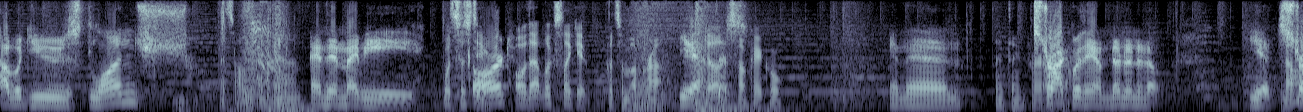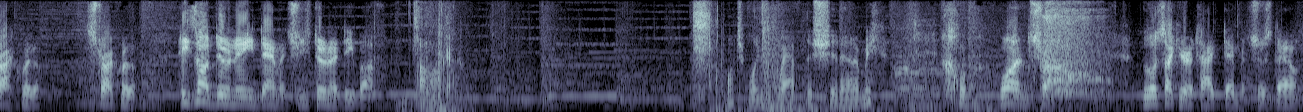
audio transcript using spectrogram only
I would use lunge, That's what I'm thinking. and then maybe, What's this Guard? Oh, that looks like it puts him up front. Yeah, it does. Okay, cool. And then I think Strike okay. with him. No, no, no, no. Yeah, No? strike with him. Strike with him. He's not doing any damage. He's doing a debuff. Oh, okay. Watch him like whap the shit out of me. One shot. It looks like your attack damage is down.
